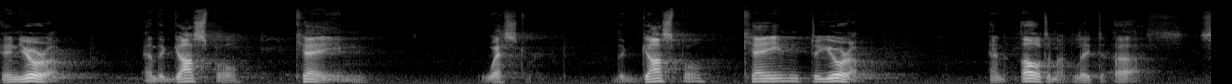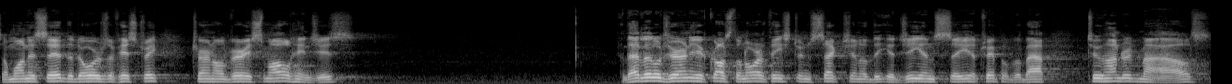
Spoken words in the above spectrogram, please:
in Europe, and the gospel came westward. The gospel came to Europe and ultimately to us. Someone has said the doors of history turn on very small hinges. And that little journey across the northeastern section of the Aegean Sea, a trip of about 200 miles,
